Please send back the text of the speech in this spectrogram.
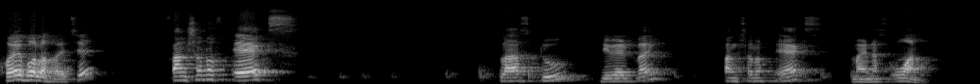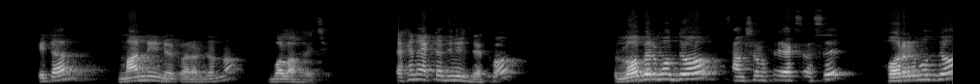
ক্ষয়ে বলা হয়েছে function of X plus two divide by function of X minus one এটার মান নির্ণয় করার জন্য বলা হয়েছে। এখানে একটা জিনিস দেখো। লবের মধ্যেও ফাংশন অফ এক্স আছে, হরের মধ্যেও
